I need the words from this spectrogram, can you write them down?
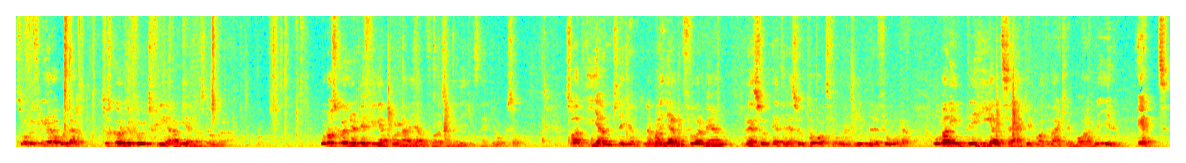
Så har vi flera Olle så skulle vi få ut flera medlemsnummer. Och då skulle det bli fel på den här jämförelsen med likhetstecken också. Så att egentligen, när man jämför med en resu ett resultat från en inre fråga, och man inte är helt säker på att det verkligen bara blir ett,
